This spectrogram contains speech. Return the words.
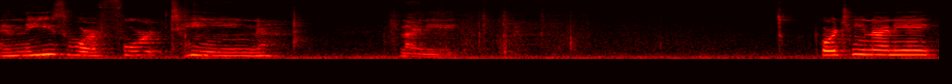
and these were fourteen ninety eight. Fourteen ninety eight.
